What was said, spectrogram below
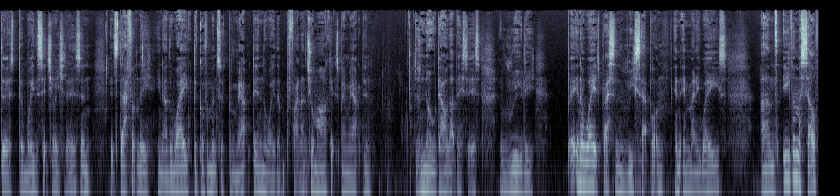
the the way the situation is, and it's definitely you know the way the governments have been reacting, the way the financial market's been reacting. There's no doubt that this is really, in a way, it's pressing the reset button in in many ways, and even myself,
